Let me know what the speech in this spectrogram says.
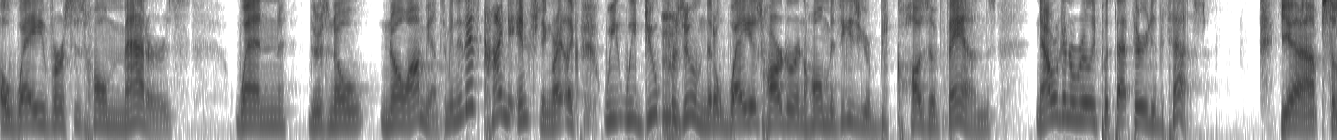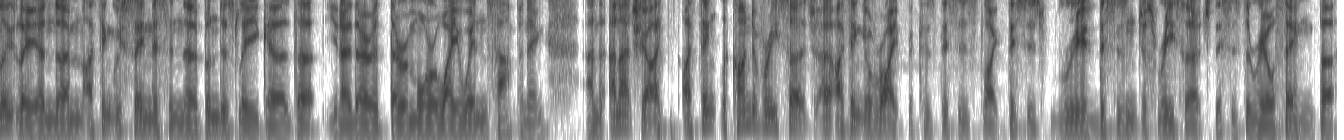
away versus home matters when there's no no ambiance. I mean, it is kind of interesting, right? Like we we do hmm. presume that away is harder and home is easier because of fans. Now we're going to really put that theory to the test. Yeah, absolutely, and um, I think we've seen this in the Bundesliga that you know there are there are more away wins happening, and and actually I I think the kind of research I think you're right because this is like this is real this isn't just research this is the real thing, but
